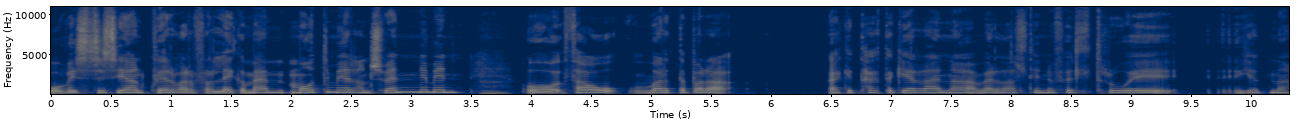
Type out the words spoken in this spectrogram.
og vissi síðan hver var að fara að leika með móti mér, hann Svenni minn. Og þá var þetta bara ekki takt að gera en að verða allt innu fulltrúi hérna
